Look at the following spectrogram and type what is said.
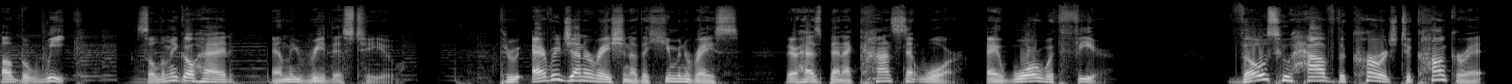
of the week. So, let me go ahead and let me read this to you. Through every generation of the human race, there has been a constant war, a war with fear. Those who have the courage to conquer it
